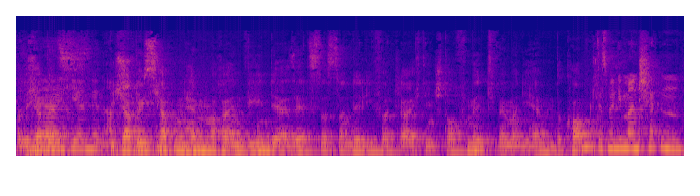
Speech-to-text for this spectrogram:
Also ich ja, habe jetzt, ich habe, ich habe einen Hemdenmacher in Wien, der ersetzt das dann, der liefert gleich den Stoff mit, wenn man die Hemden bekommt. Dass man die Manschetten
